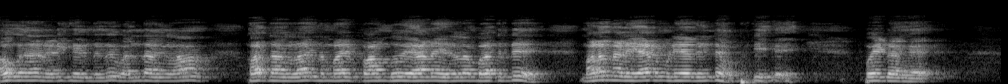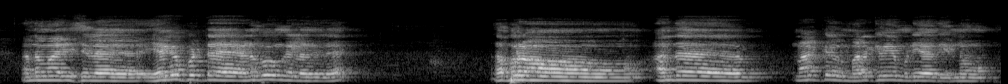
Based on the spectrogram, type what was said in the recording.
அவங்க தான் நடிக்க இருந்தது. வந்தாங்களாம் பார்த்தாங்களாம். இந்த மாதிரி பாம்பு யானை இதெல்லாம் பார்த்துட்டு மலை மேலே ஏற முடியாதுன்ட்டு அப்படியே போயிட்டாங்க. அந்த மாதிரி சில ஏகப்பட்ட அனுபவங்கள் அதில். அப்புறம் அந்த நாட்கள் மறக்கவே முடியாது இன்னமும்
